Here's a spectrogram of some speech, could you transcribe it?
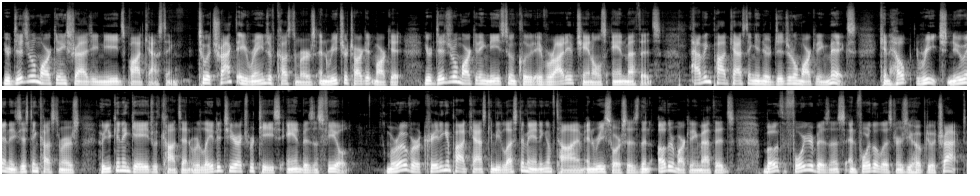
Your digital marketing strategy needs podcasting. To attract a range of customers and reach your target market, your digital marketing needs to include a variety of channels and methods. Having podcasting in your digital marketing mix can help reach new and existing customers who you can engage with content related to your expertise and business field. Moreover, creating a podcast can be less demanding of time and resources than other marketing methods, both for your business and for the listeners you hope to attract.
